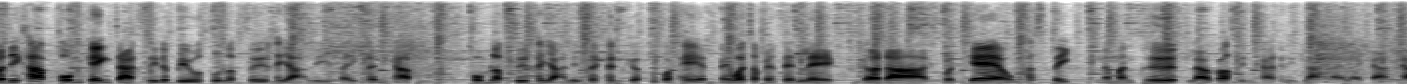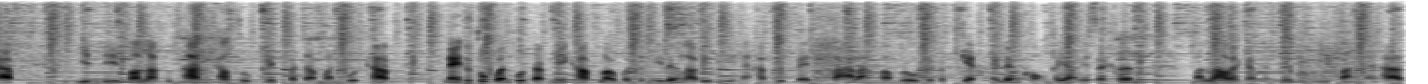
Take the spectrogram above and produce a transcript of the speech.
สวัสดีครับ ผมเก่งจาก CW ศูนย์รับซื้อขยะรีไซเคิลครับ ผมรับซื้อขยะรีไซเคิลเกือบทุกประเภท ไม่ว่าจะเป็นเศษเหล็ก กระดาษ ขวดแก้ว พลาสติก น้ำมันพืช แล้วก็สินค้าชนิดหลากหลายรายการครับ ยินดีต้อนรับทุกท่านเข้าสู่คลิปประจำวันพุธครับ ในทุกๆวันพุธแบบนี้ครับ เราก็จะมีเรื่องราวดีๆนะครับที่เป็นสาระความรู้เกี่ยวกับเก็บในเรื่องของขยะรีไซเคิลมาเล่าให้กับเพื่อนๆพี่ๆฟังนะครับ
